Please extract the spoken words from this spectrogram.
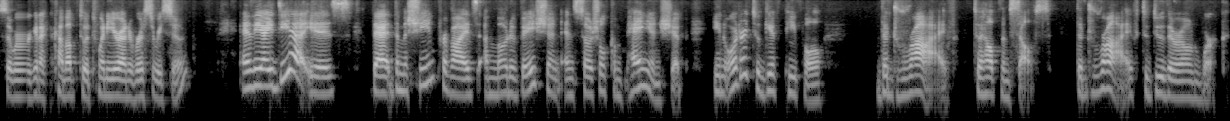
So we're going to come up to a 20 year anniversary soon. And the idea is that the machine provides a motivation and social companionship in order to give people the drive to help themselves, the drive to do their own work,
